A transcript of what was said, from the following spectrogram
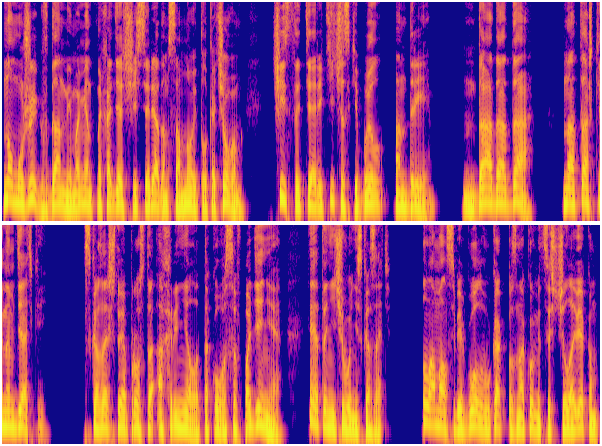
но мужик, в данный момент находящийся рядом со мной и Толкачевым, чисто теоретически был Андреем. Да-да-да, Наташкиным дядькой. Сказать, что я просто охренел от такого совпадения, это ничего не сказать. Ломал себе голову, как познакомиться с человеком,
